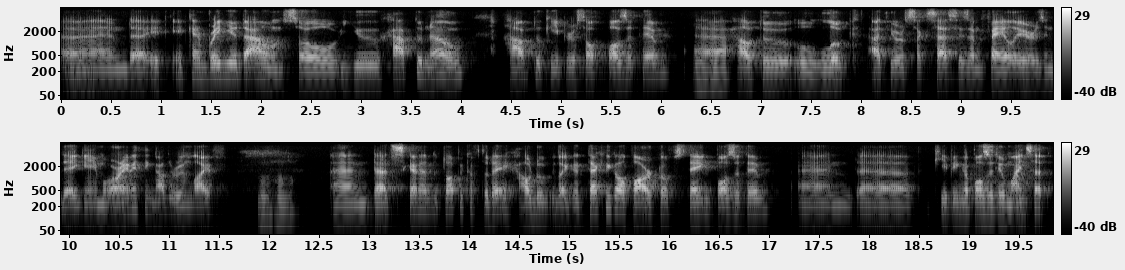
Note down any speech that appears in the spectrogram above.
mm. and uh, it, it can bring you down. So you have to know how to keep yourself positive mm-hmm. how to look at your successes and failures in day game or anything other in life. Mm-hmm. And that's kind of the topic of today. How do like the technical part of staying positive and uh, keeping a positive mindset.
